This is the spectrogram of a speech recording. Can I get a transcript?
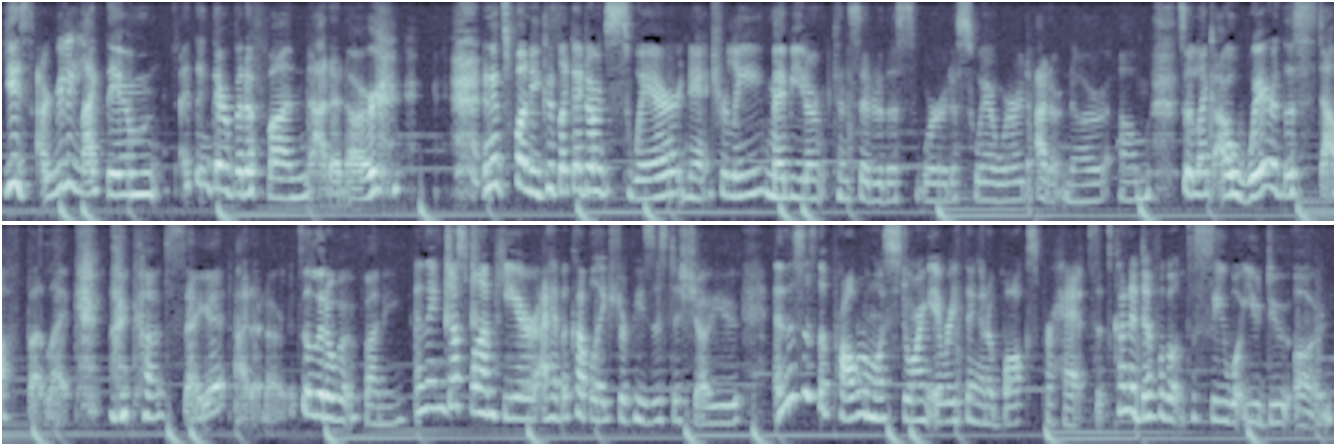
yes, I really like them. I think they're a bit of fun. I don't know. and it's funny because like I don't swear naturally. Maybe you don't consider this word a swear word. I don't know. Um, so like I'll wear this stuff, but like I can't say it. I don't know. It's a little bit funny. And then just while I'm here, I have a couple extra pieces to show you. And this is the problem with storing everything in a box perhaps. It's kind of difficult to see what you do own.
